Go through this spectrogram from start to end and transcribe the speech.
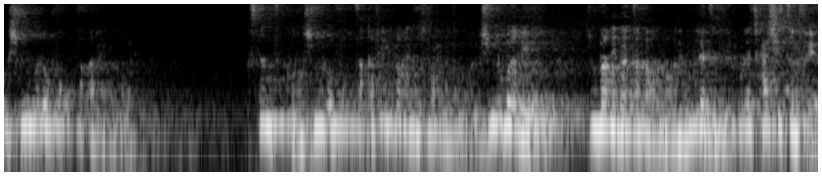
وشنو هو الافق الثقافي ديال المغرب خصنا نفكروا شنو الافق الثقافي اللي باغي نوصلوا حنا في المغرب شنو باغي؟ شنو باغي بها الثقافه المغرب ولات ولات بحال شي ترفيه؟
